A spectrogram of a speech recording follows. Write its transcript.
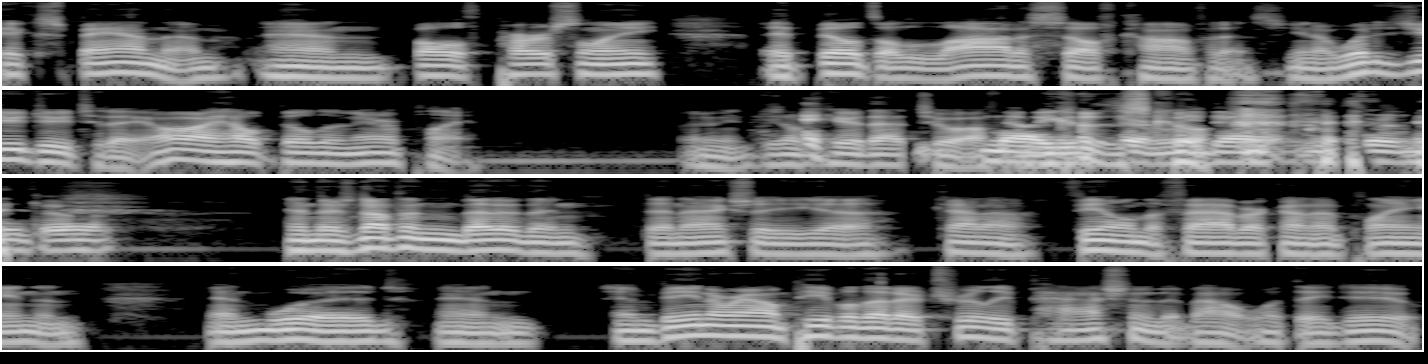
expand them. And both personally, it builds a lot of self confidence. You know, what did you do today? Oh, I helped build an airplane. I mean, you don't hear that too often. no, you certainly don't. You certainly don't. and there's nothing better than than actually uh, kind of feeling the fabric on a plane and and wood and and being around people that are truly passionate about what they do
